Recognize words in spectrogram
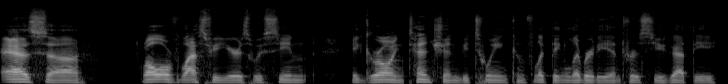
as uh, well over the last few years, we've seen a growing tension between conflicting liberty interests. You got the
